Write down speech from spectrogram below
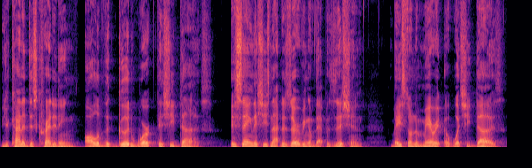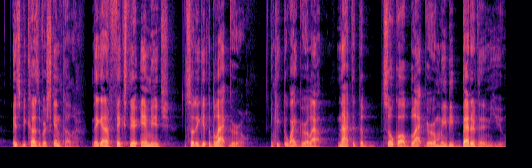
you're kind of discrediting all of the good work that she does. It's saying that she's not deserving of that position based on the merit of what she does. It's because of her skin color. They got to fix their image so they get the black girl and kick the white girl out. Not that the so called black girl may be better than you.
